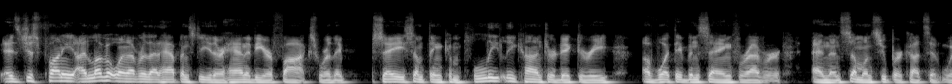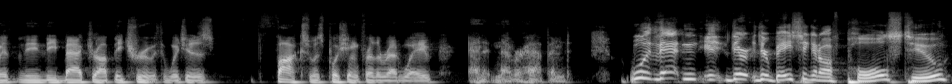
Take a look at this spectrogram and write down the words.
it's just funny. I love it whenever that happens to either Hannity or Fox, where they say something completely contradictory of what they've been saying forever, and then someone supercuts it with the the backdrop, the truth, which is Fox was pushing for the red wave, and it never happened. Well, that they're they're basing it off polls too,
